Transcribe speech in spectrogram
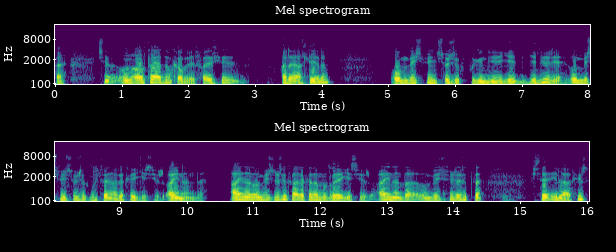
Ha. Şimdi onu 6 adım kabul et. Farz ki araya atlayalım. 15 bin çocuk bugün dünyaya gel- geliyor ya, 15 bin çocuk nutfeden alakaya geçiyor. Aynı anda. Aynı anda 15 bin çocuk da alakadan mudgaya geçiyor. Aynı anda 15 bin çocuk da işte ilahir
